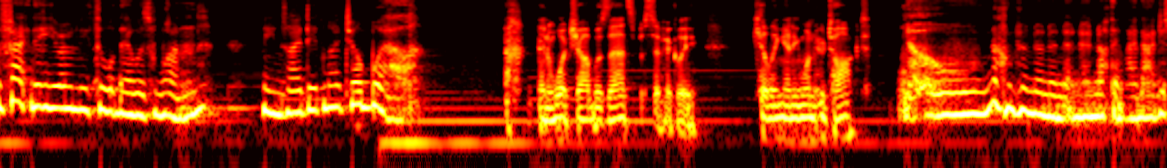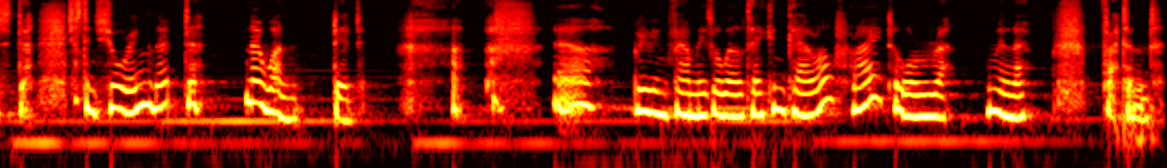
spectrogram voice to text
the fact that you only thought there was one means I did my job well. And what job was that specifically? Killing anyone who talked? No, no, no, no, no, no, no, nothing like that. Just, uh, just ensuring that uh, no one did. yeah, grieving families were well taken care of, right? Or, uh, don't know, threatened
